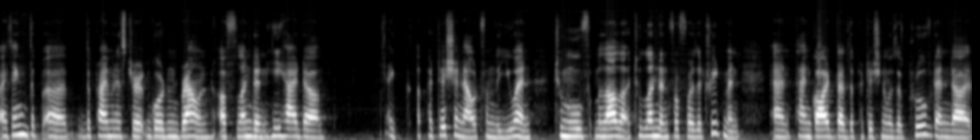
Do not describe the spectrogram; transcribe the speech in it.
I think the prime minister Gordon Brown of London he had a petition out from the UN to move Malala to London for further treatment. And thank God that the petition was approved and uh,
